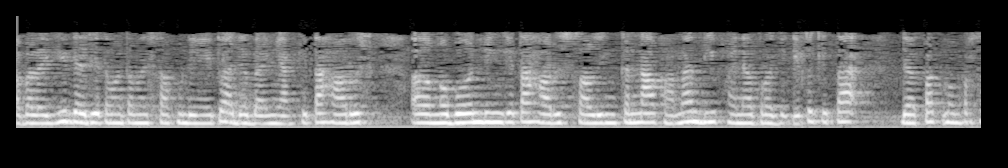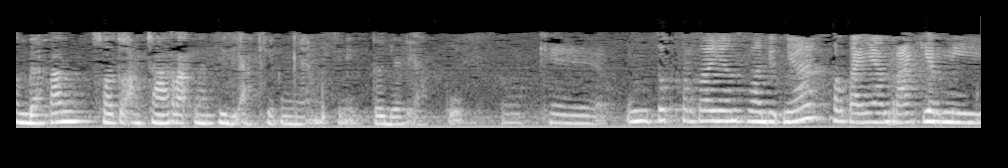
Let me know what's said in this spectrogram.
Apalagi dari teman-teman staff mudanya itu ada banyak. Kita harus uh, ngebonding, kita harus saling kenal karena di final project itu kita dapat mempersembahkan suatu acara nanti di akhirnya. Mungkin itu dari aku. Oke, untuk pertanyaan selanjutnya, pertanyaan terakhir nih.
